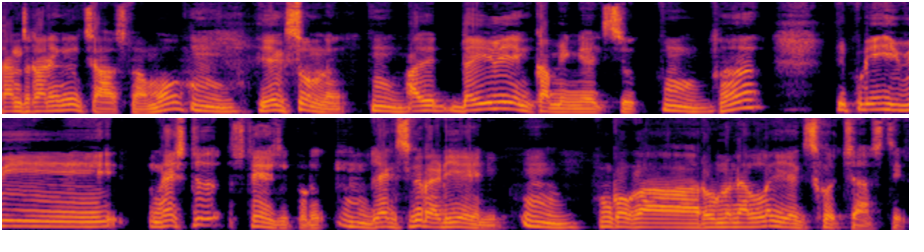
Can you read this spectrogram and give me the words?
పెంచడానికి చేస్తున్నాము. ఎగ్స్ ఉన్నాయి. అది డైలీ ఇన్కమింగ్ ఎగ్స్. ఇప్పుడు ఇవి నెక్స్ట్ స్టేజ్ ఇప్పుడు. ఎగ్స్కి రెడీ అయినాయి ఇంకొక రెండు నెలల్లో ఎగ్స్కి వచ్చేస్తాయి.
